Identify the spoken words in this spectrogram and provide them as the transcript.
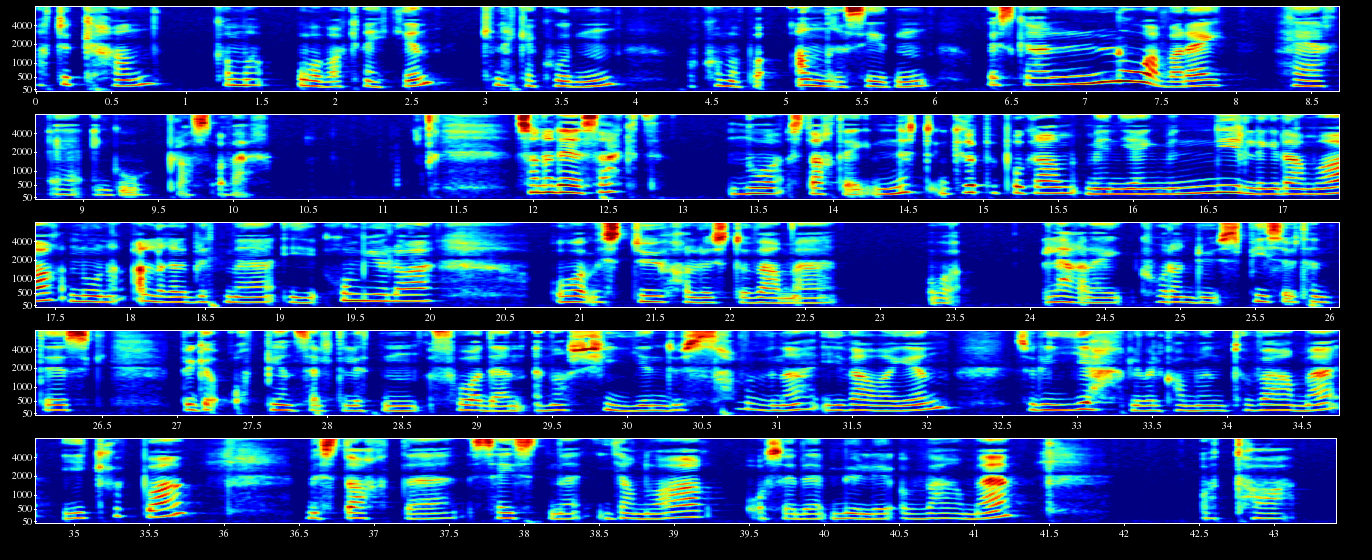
At du kan komme over kneiken, knekke koden og komme på andre siden. Og jeg skal love deg, her er en god plass å være. Så når det er sagt, nå starter jeg nytt gruppeprogram med en gjeng med nydelige damer. Noen har allerede blitt med i romjula. Og hvis du har lyst til å være med og lære deg hvordan du spiser autentisk, bygge opp igjen selvtilliten, få den energien du savner i hverdagen, så er du hjertelig velkommen til å være med i gruppa. Vi starter 16. januar, og så er det mulig å være med og ta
